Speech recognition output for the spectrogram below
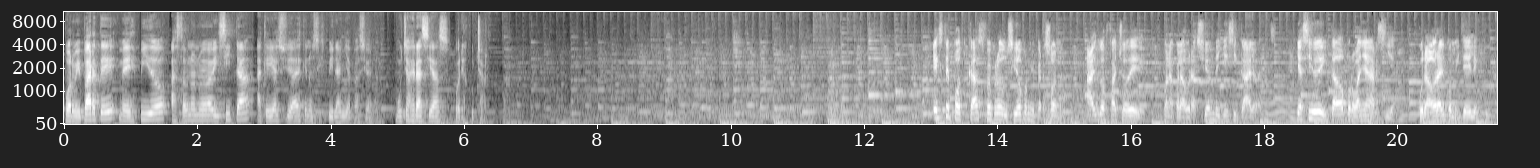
Por mi parte, me despido hasta una nueva visita a aquellas ciudades que nos inspiran y apasionan. Muchas gracias por escuchar. Este podcast fue producido por mi persona, Aldo Facho Dede, con la colaboración de Jessica Álvarez, y ha sido editado por Baña García, curadora del Comité de Lectura.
